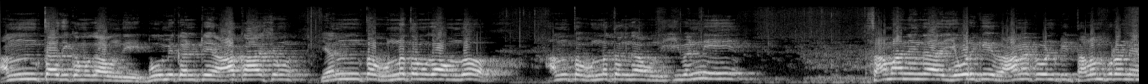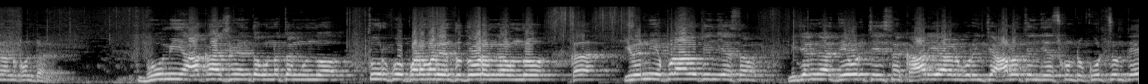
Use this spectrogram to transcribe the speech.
అంత అధికముగా ఉంది. భూమి కంటే ఆకాశం ఎంత ఉన్నతముగా ఉందో అంత ఉన్నతంగా ఉంది. ఇవన్నీ సామాన్యంగా ఎవరికి రానటువంటి తలంపులని నేను అనుకుంటాను. భూమి ఆకాశం ఎంత ఉన్నతంగా ఉందో తూర్పు పడమర ఎంత దూరంగా ఉందో కదా ఇవన్నీ ఎప్పుడు ఆలోచన చేస్తాం? నిజంగా దేవుడు చేసిన కార్యాలను గురించి ఆలోచన చేసుకుంటూ కూర్చుంటే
